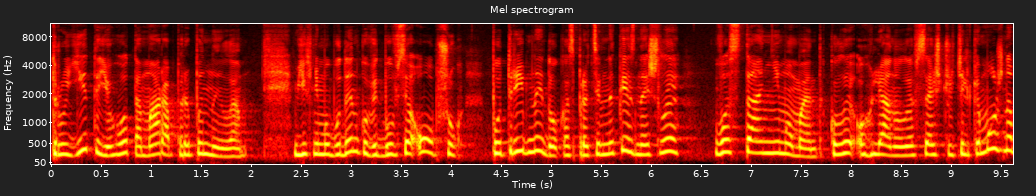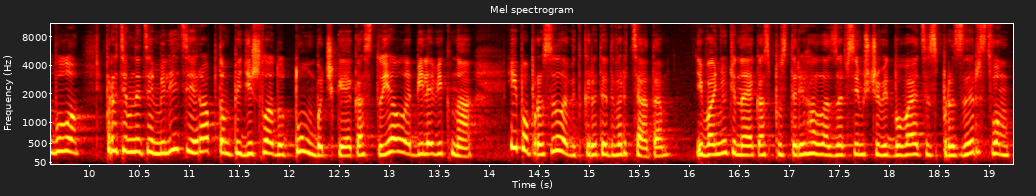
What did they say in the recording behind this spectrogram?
Труїти його Тамара припинила. В їхньому будинку відбувся обшук. Потрібний доказ працівники знайшли. В останній момент, коли оглянули все, що тільки можна було, працівниця міліції раптом підійшла до тумбочки, яка стояла біля вікна, і попросила відкрити дверцята. Іванютіна, яка спостерігала за всім, що відбувається з презирством,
